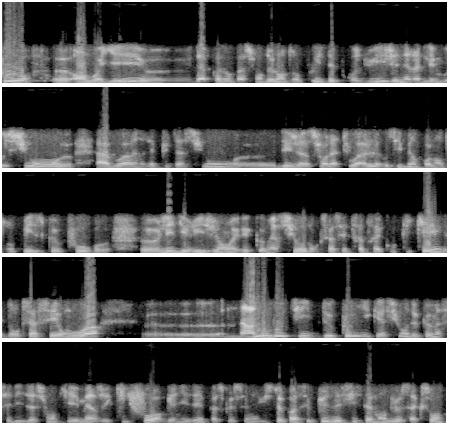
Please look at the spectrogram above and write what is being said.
pour euh, envoyer euh, la présentation de l'entreprise, des produits, générer de l'émotion, euh, avoir une réputation euh, déjà sur la toile, aussi bien pour l'entreprise que pour les dirigeants et les commerciaux. Donc ça, c'est très très compliqué. Donc ça, c'est on voit euh, un nouveau type de communication et de commercialisation qui émerge et qu'il faut organiser parce que ça n'existe pas. C'est plus des systèmes anglo-saxons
